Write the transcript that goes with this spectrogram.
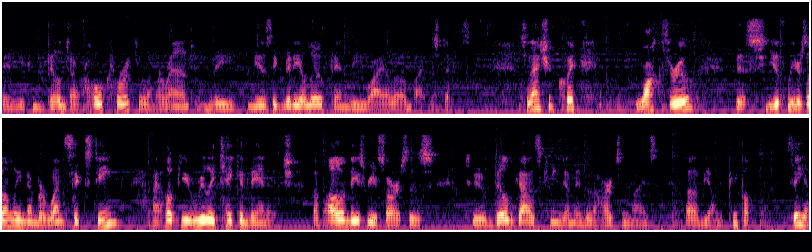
know, you can build your whole curriculum around the music video loop and the YLO Bible studies. So that's your quick walkthrough this Youth Leaders Only number 116. I hope you really take advantage of all of these resources to build God's kingdom into the hearts and minds of young people. See ya.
